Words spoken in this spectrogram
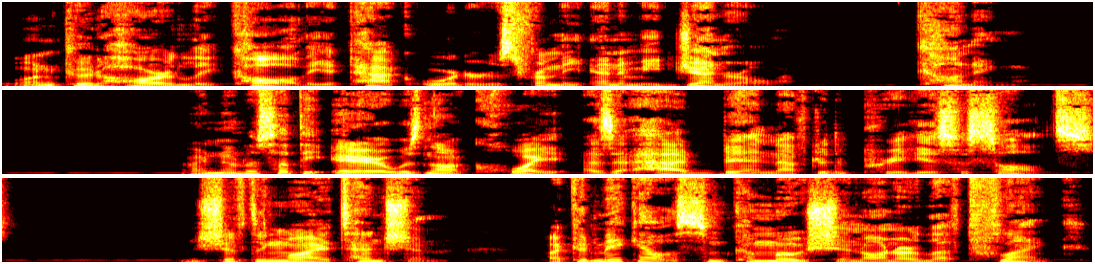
One could hardly call the attack orders from the enemy general cunning. I noticed that the air was not quite as it had been after the previous assaults. Shifting my attention, I could make out some commotion on our left flank.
